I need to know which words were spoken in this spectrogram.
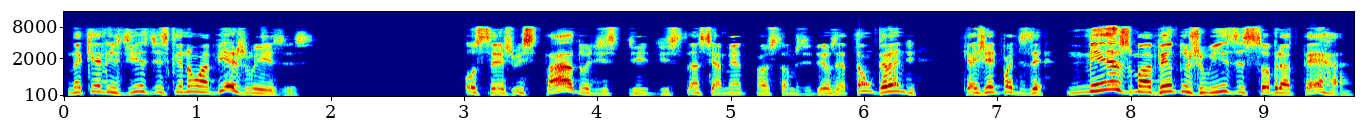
Naqueles dias diz que não havia juízes. Ou seja, o estado de, de, distanciamento que nós estamos de Deus é tão grande que a gente pode dizer, mesmo havendo juízes sobre a terra,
